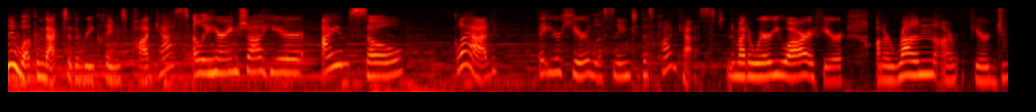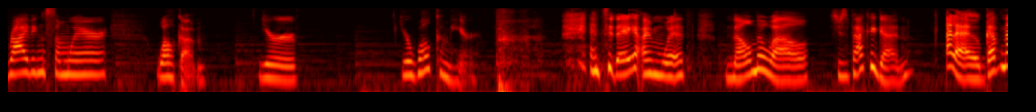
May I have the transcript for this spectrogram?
and welcome back to the Reclaimed podcast. Ellie Herringshaw here. I am so glad that you're here listening to this podcast. No matter where you are, if you're on a run or if you're driving somewhere, welcome. You're you're welcome here. and today I'm with Mel Noel. She's back again. Hello, governor.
